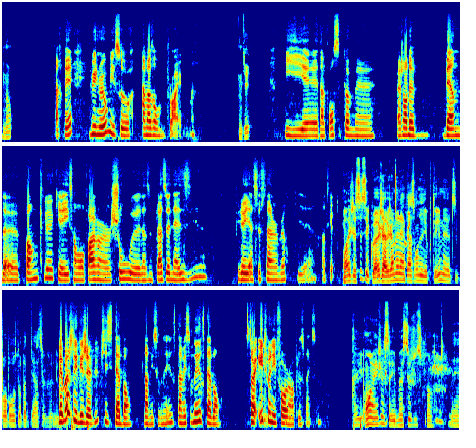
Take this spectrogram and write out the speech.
Non. Parfait. Green Room est sur Amazon Prime. Ok. Puis euh, dans le fond, c'est comme euh, un genre de band de punk là, qui s'en vont faire un show euh, dans une place de nazis. là. Puis là, ils assistent à un meurtre. Puis, euh, en tout cas. Ouais, je sais c'est quoi. J'avais jamais l'intention de l'écouter, mais tu le proposes le podcast. Mais moi, je l'ai déjà vu, puis c'était bon, dans mes souvenirs. Dans mes souvenirs, c'était bon. C'est un A24 en plus, Max. Oui, Ouais, je sais, mais c'est juste. Mais...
